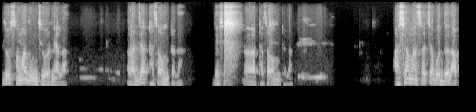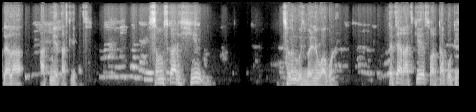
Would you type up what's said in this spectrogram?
जो समाज उंचीवर न्याला राज्यात ठसा उमटला देशात ठसा उमटला अशा माणसाच्या बद्दल आपल्याला आत्मीयता असली पाहिजे. संस्कारहीन छगन भुजबळने वागू नये. त्याच्या राजकीय स्वार्थापोटी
